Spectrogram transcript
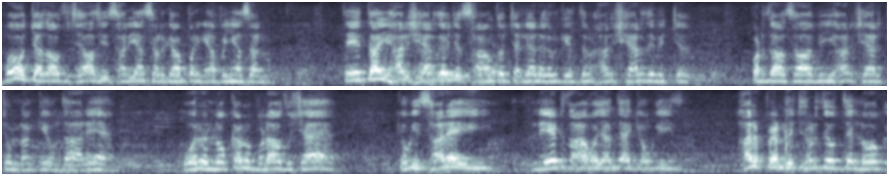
ਬਹੁਤ ਜ਼ਿਆਦਾ ਉਤਸ਼ਾਹ ਸੀ, ਸਾਰੀਆਂ ਸੜਕਾਂ ਭਰੀਆਂ ਪਈਆਂ ਸਨ। ਤੇ ਇਦਾਂ ਹੀ ਹਰ ਸ਼ਹਿਰ ਦੇ ਵਿੱਚ ਸ਼ਾਮ ਤੋਂ ਚੱਲਿਆ ਨਗਰ ਕੀਰਤਨ, ਹਰ ਸ਼ਹਿਰ ਦੇ ਵਿੱਚ ਪਰਦਾ ਸਾਹਿਬ ਵੀ ਹਰ ਸ਼ਹਿਰ ਚੋਂ ਲੰਘ ਕੇ ਹੁੰਦਾ ਆ ਰਿਹਾ। ਔਰ ਲੋਕਾਂ ਨੂੰ ਬੜਾ ਉਤਸ਼ਾਹ ਹੈ, ਕਿਉਂਕਿ ਸਾਰੇ ਹੀ ਲੇਟ ਤਾਂ ਹੋ ਜਾਂਦਾ ਕਿਉਂਕਿ ਹਰ ਪਿੰਡ ਦੇ ਛੜ ਦੇ ਉੱਤੇ ਲੋਕ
